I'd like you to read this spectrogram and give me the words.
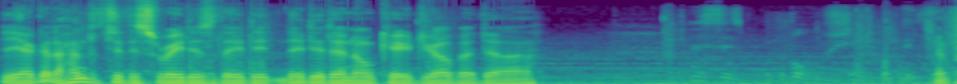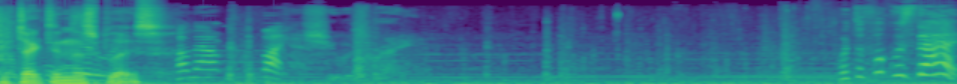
Yeah, I gotta hand it to this Raiders. They did they did an okay job at uh This is bullshit. at protecting this place. Come out and fight. She was right. What the fuck was that?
